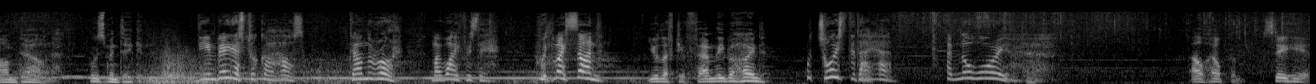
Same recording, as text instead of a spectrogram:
Calm down. Who's been taken? The invaders took our house. Down the road, my wife is there. With my son. You left your family behind? What choice did I have? I'm no warrior. I'll help them. Stay here.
